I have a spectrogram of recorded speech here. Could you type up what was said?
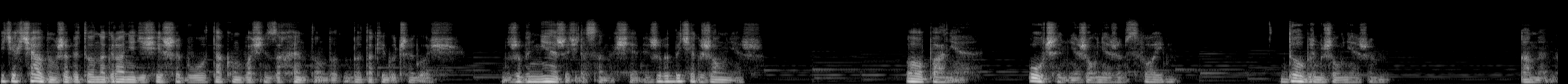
Wiecie, chciałbym, żeby to nagranie dzisiejsze było taką właśnie zachętą do, do takiego czegoś, żeby nie żyć dla samych siebie, żeby być jak żołnierz. O Panie, uczyń mnie żołnierzem swoim, dobrym żołnierzem. Amen.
